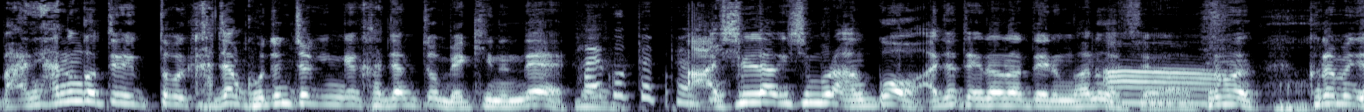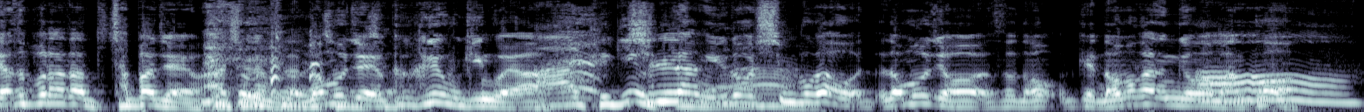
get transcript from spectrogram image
많이 하는 것들이 또 가장 고전적인 게 가장 좀 맥히는데. 팔굽혀펴기? 아, 신랑이 신부를 안고 앉았다 일어났다 이런 거 하는 거 있어요. 아. 그러면, 그러면 여섯 번 하다 자빠져요. 아, 죄송합니다. 넘어져요. 그, 그게 웃긴 거야. 아, 그게 신랑 웃긴 위로 거야. 신부가 넘어져서 넘, 이렇게 넘어가는 경우가 어. 많고,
